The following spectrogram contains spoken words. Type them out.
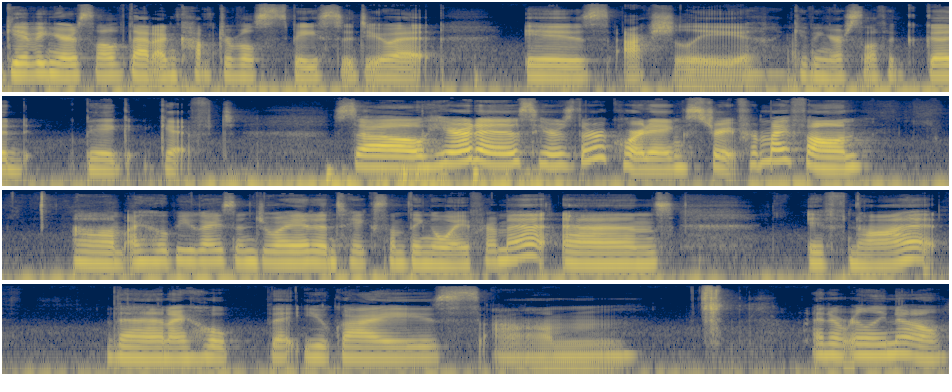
giving yourself that uncomfortable space to do it is actually giving yourself a good big gift. So here it is. Here's the recording straight from my phone. Um, I hope you guys enjoy it and take something away from it. And if not, then I hope that you guys, um, I don't really know.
